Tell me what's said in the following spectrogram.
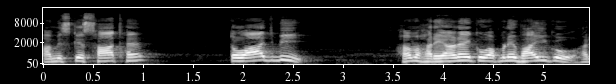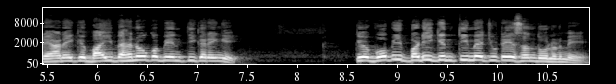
हम इसके साथ हैं। तो आज भी हम हरियाणा को, अपने भाई को, हरियाणा के भाई बहनों को बेनती करेंगे कि वो भी बड़ी गिनती में जुटे इस आंदोलन में।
